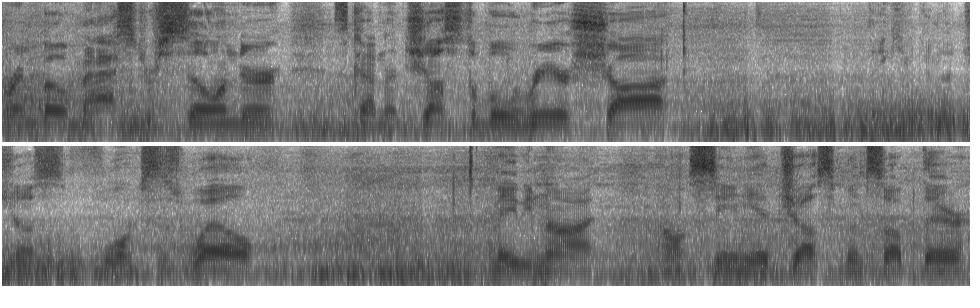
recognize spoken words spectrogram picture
Brembo master cylinder. It's got an adjustable rear shock. I think you can adjust the forks as well. Maybe not. I don't see any adjustments up there.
